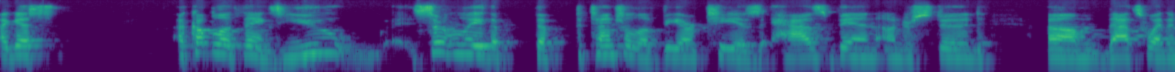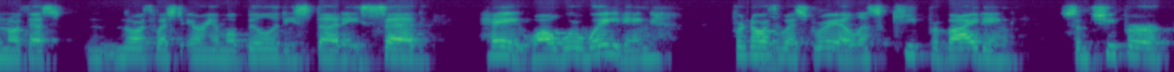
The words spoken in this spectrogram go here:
I guess a couple of things. You, certainly the, the potential of BRT is, has been understood. Um, that's why the Northwest, Northwest Area Mobility Study said, hey, while we're waiting for Northwest Rail, let's keep providing some cheaper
